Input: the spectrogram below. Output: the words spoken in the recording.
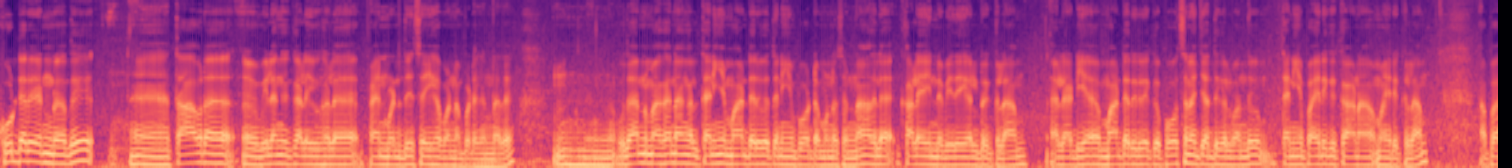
கூட்டரு என்றது தாவர விலங்கு கழிவுகளை பயன்படுத்தி செய்க பண்ணப்படுகின்றது. உதாரணமாக நாங்கள் தனியாக மாட்டருவை தனியாக போட்டோம்னு சொன்னால் அதில் களையின் விதைகள் இருக்கலாம். இல்லாட்டிய மாட்டருவில் இருக்க போஷண சத்துக்கள் வந்து தனியாக பயிருக்கு காணாமல் இருக்கலாம். அப்போ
